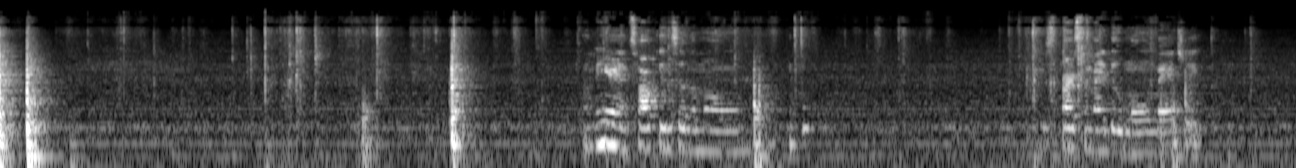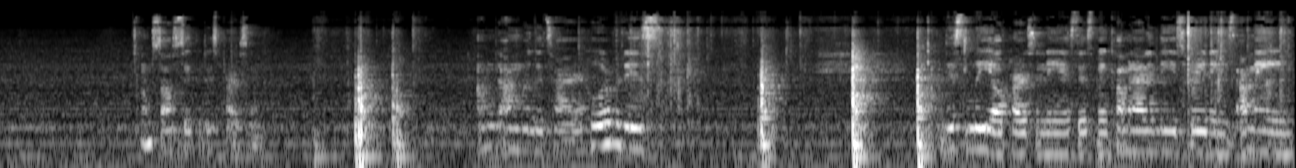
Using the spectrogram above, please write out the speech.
I'm hearing talking to the moon. this person may do moon magic. I'm so sick of this person. I'm, I'm really tired. Whoever this this Leo person is that's been coming out of these readings, I mean,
